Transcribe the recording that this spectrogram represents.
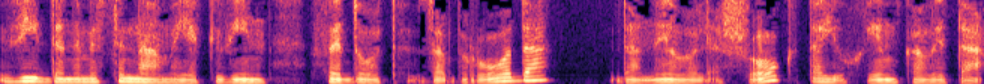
відданими синами, як він, Федот Заброда, Данило Ляшок та Юхим Калита.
